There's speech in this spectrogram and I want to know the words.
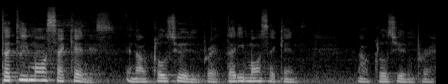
Thirty more seconds, and I'll close you in prayer. Thirty more seconds, and I'll close you in prayer.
